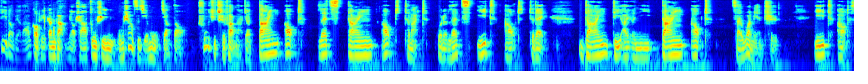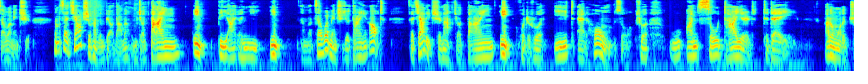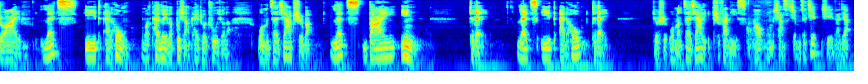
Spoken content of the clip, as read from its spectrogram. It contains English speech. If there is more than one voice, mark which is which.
Speaker 1: 地道表达，告别尴尬，秒杀中式英语。我们上次节目讲到，出去吃饭呢叫 dine out，Let's dine out tonight，或者 Let's eat out today。dine d i n e dine out 在外面吃，eat out 在外面吃。那么在家吃饭怎么表达呢？我们叫 dine in d i n e in。那么在外面吃就 dine out。在家里吃呢，叫 dine in，或者说 eat at home。说说，I'm so tired today. I don't want to drive. Let's eat at home. 我太累了，不想开车出去了。我们在家吃吧。Let's dine in today. Let's eat at home today. 就是我们在家里吃饭的意思。好，我们下次节目再见，谢谢大家。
